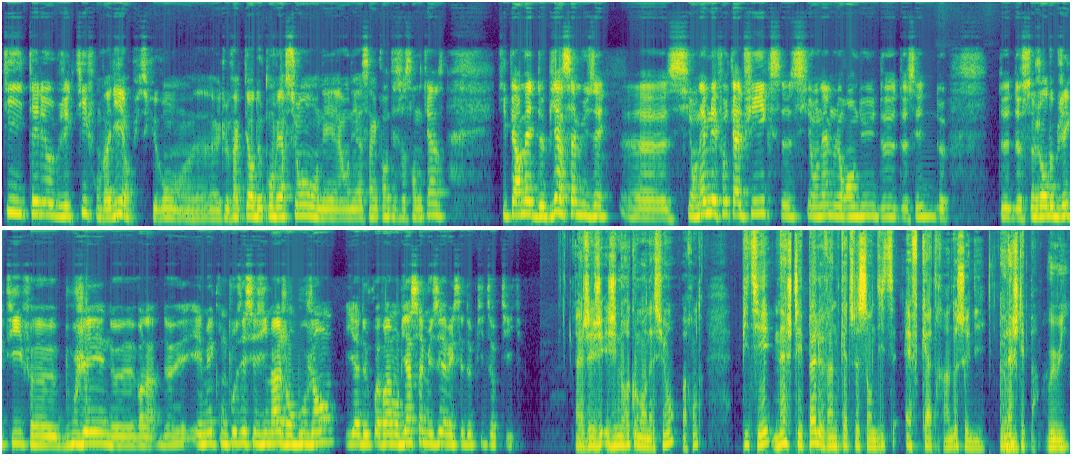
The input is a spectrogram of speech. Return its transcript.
petits téléobjectifs, on va dire, puisque bon, euh, avec le facteur de conversion, on est, à 50 et 75, qui permettent de bien s'amuser. Euh, si on aime les focales fixes, si on aime le rendu de, ce genre d'objectif, euh, bouger, aimer composer ces images en bougeant, il y a de quoi vraiment bien s'amuser avec ces deux petites optiques. Ah, j'ai une recommandation, par contre pitié, n'achetez pas le 2470 F4 hein, de Sony. Ne l'achetez pas. Oui, oui.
